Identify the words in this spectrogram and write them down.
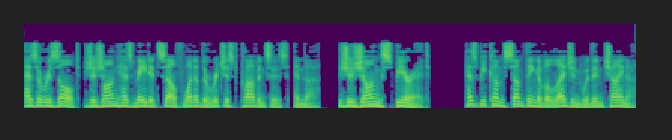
As a result, Zhejiang has made itself one of the richest provinces, and the Zhejiang spirit has become something of a legend within China.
